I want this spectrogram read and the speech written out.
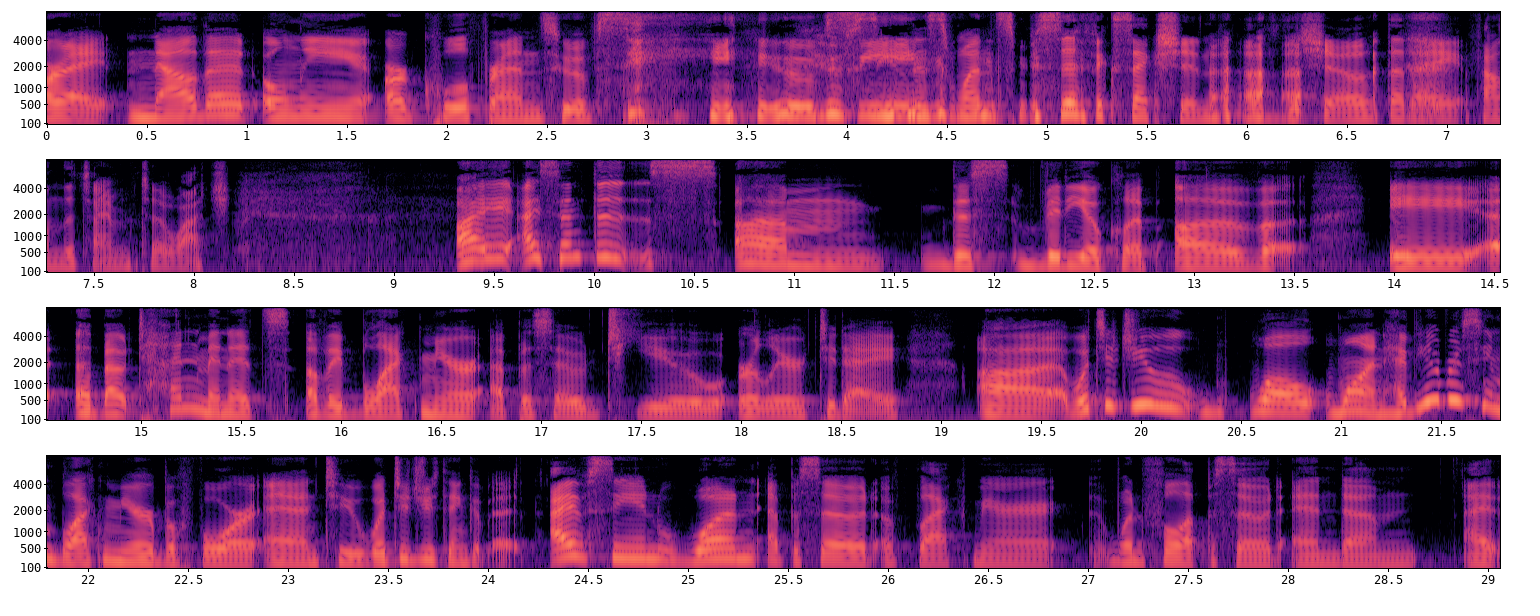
All right, now that only our cool friends who have seen who've You've seen seen this one specific section of the show that I found the time to watch. I I sent this um this video clip of a about 10 minutes of a Black Mirror episode to you earlier today. Uh, what did you well, one, have you ever seen Black Mirror before and two, what did you think of it? I've seen one episode of Black Mirror, one full episode, and um, I,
